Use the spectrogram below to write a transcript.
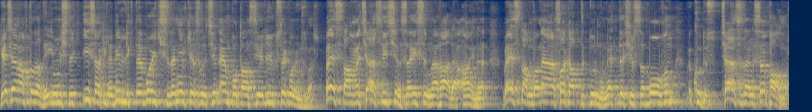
Geçen hafta da değinmiştik. Isak ile birlikte bu ikisi de Newcastle için en potansiyeli yüksek oyuncular. West Ham ve Chelsea içinse isimler hala aynı. West Ham'dan eğer sakatlık durumu netleşirse Bowen ve Kudüs. Chelsea'den ise Palmer.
